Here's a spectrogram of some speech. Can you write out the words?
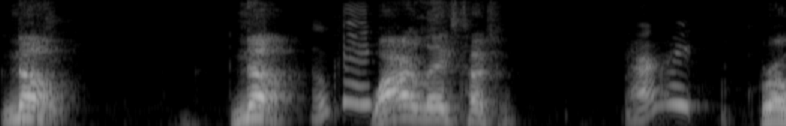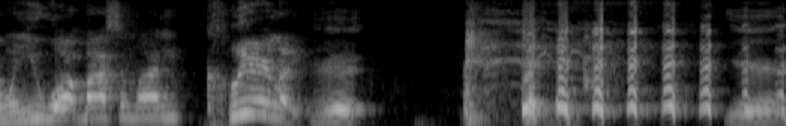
No. No. Okay. Why are legs touching? All right. Bro, when you walk by somebody, clear like, yeah, yeah,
